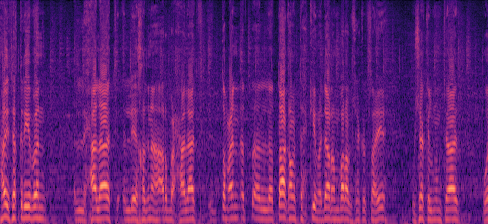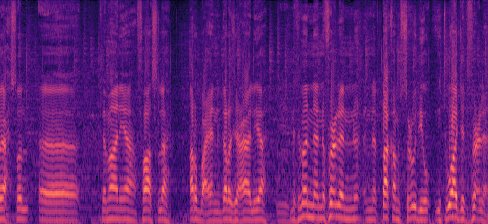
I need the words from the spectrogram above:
هذه تقريبا الحالات اللي أخذناها أربع حالات. طبعا الط- الطاقم التحكيم ادار المباراة بشكل صحيح وشكل ممتاز ويحصل آه 8.4 يعني درجة عالية. نتمنى إنه فعلا ان الطاقم السعودي يتواجد فعلا.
